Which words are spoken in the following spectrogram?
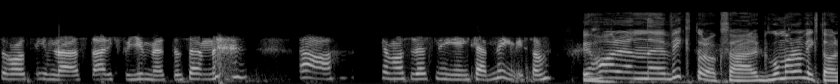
som var så himla stark på gymmet och sen, ja, kan man sådär snygg i en klänning liksom. Vi har en eh, Viktor också här. God morgon Viktor.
